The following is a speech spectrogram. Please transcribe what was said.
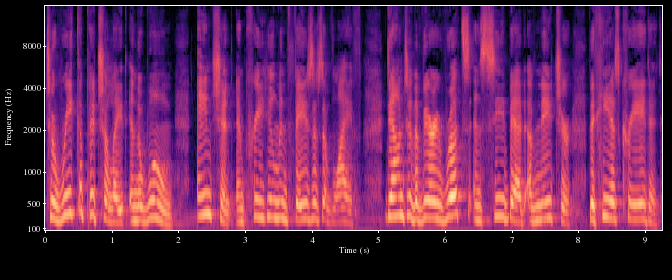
to recapitulate in the womb ancient and pre human phases of life, down to the very roots and seabed of nature that He has created.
